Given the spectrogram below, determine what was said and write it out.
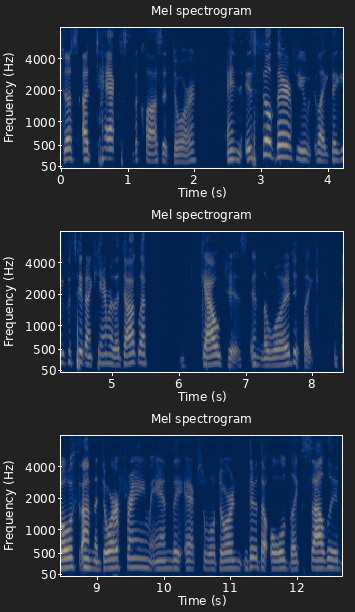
just attacks the closet door and it's still there if you like that you could see it on camera. The dog left gouges in the wood, like both on the door frame and the actual door. And they're the old, like solid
